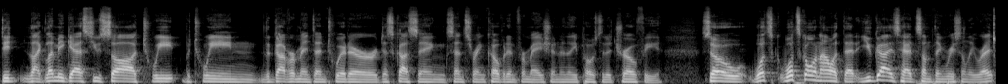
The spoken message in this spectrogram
"Did like let me guess you saw a tweet between the government and Twitter discussing censoring COVID information, and then he posted a trophy." So what's what's going on with that? You guys had something recently, right?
